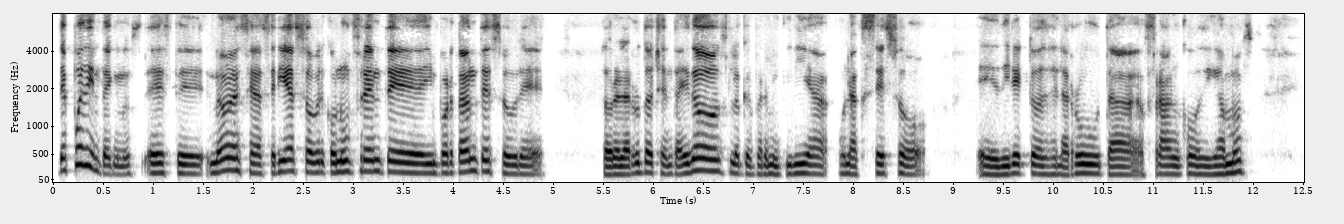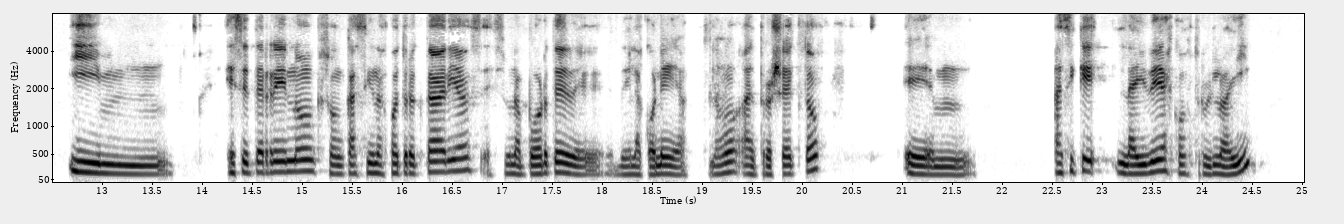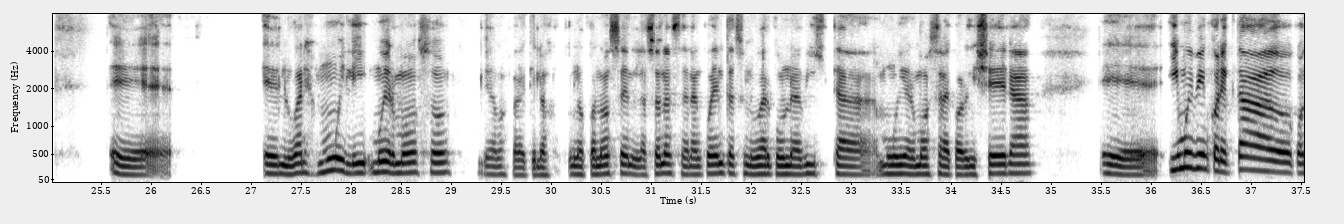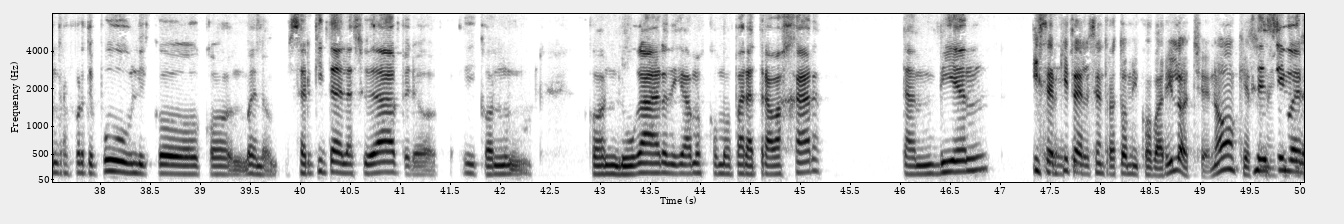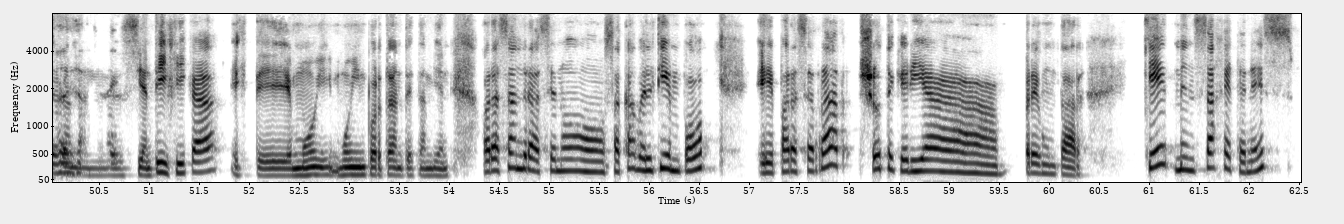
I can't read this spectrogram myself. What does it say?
después de Intecnus, este, ¿no? O sea, sería sobre, con un frente importante sobre, sobre la ruta 82, lo que permitiría un acceso eh, directo desde la ruta, franco, digamos. Y mm, ese terreno, que son casi unas cuatro hectáreas, es un aporte de, la CONEA, ¿no? Al proyecto. Em, Así que la idea es construirlo ahí. Eh, el lugar es muy, muy hermoso, digamos, para que lo conocen, la zona se darán cuenta, es un lugar con una vista muy hermosa a la cordillera eh, y muy bien conectado con transporte público, con, bueno, cerquita de la ciudad, pero y con, con lugar, digamos, como para trabajar también y cerquita del centro atómico Bariloche, ¿no? Que es una científica este, muy, muy importante también. Ahora, Sandra, se nos acaba el tiempo. Eh, para cerrar, yo te quería preguntar, ¿qué mensaje tenés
